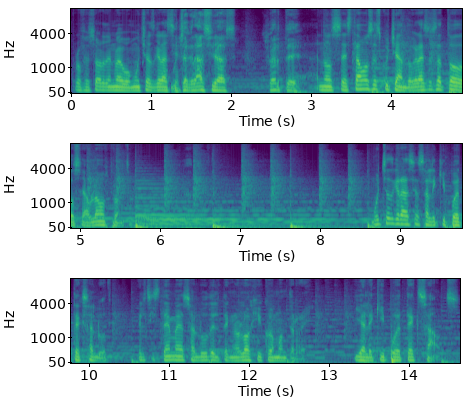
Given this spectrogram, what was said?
Profesor, de nuevo, muchas gracias. Muchas gracias. Suerte. Nos estamos escuchando. Gracias a todos. Hablamos pronto. Muchas gracias al equipo de Tech Salud, el sistema de salud del Tecnológico de Monterrey, y al equipo de Tech Sounds.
